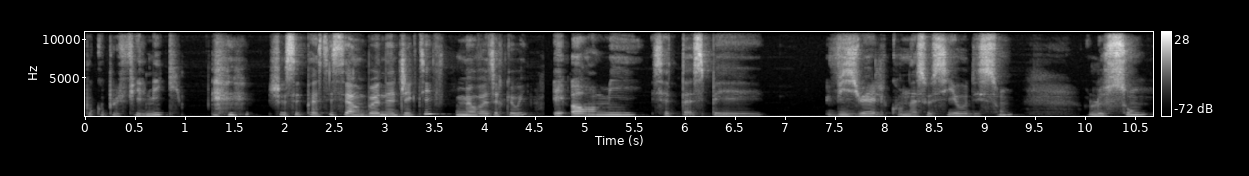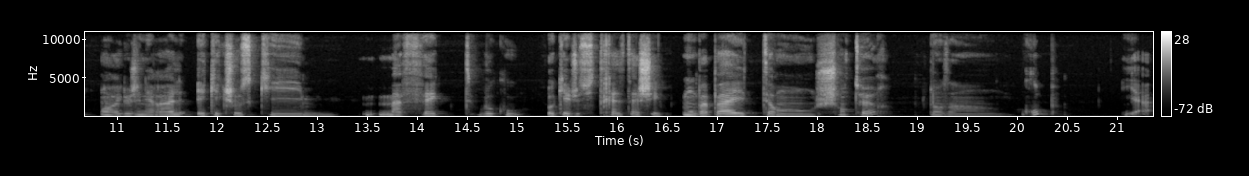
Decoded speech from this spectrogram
beaucoup plus filmique. je sais pas si c'est un bon adjectif, mais on va dire que oui. Et hormis cet aspect visuel qu'on associe au des sons, le son, en règle générale, est quelque chose qui m'affecte beaucoup, auquel je suis très attachée. Mon papa était en chanteur dans un groupe il y a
